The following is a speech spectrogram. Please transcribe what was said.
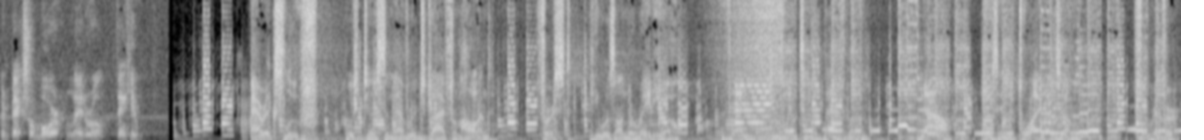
unpack some more later on. Thank you. Eric Sloof was just an average guy from Holland. First, he was on the radio. Then he went to the bathroom. Now, he's in the Twilight Zone. Forever.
